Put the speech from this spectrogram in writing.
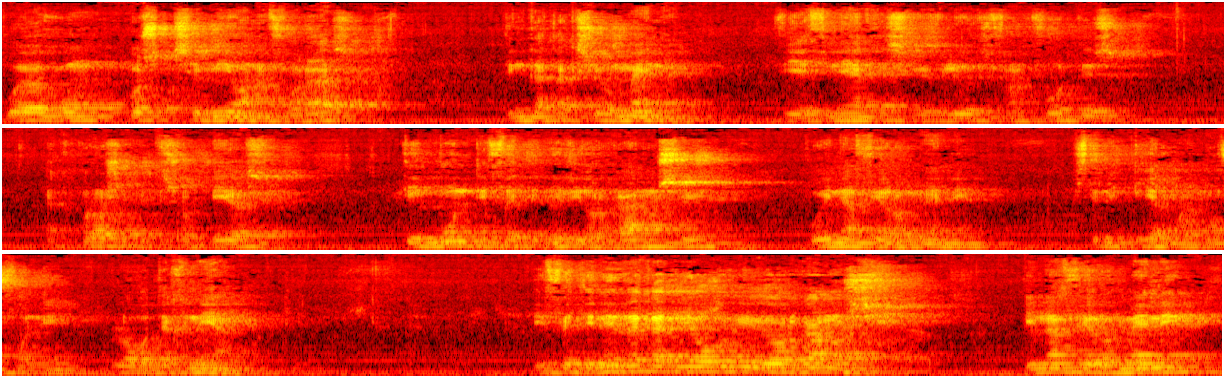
που έχουν ως σημείο αναφοράς την καταξιωμένη Διεθνή Έκθεση Βιβλίου της Φραγκφούρτης, εκπρόσωποι της οποίας τιμούν τη φετινή διοργάνωση που είναι αφιερωμένη στην γερμανόφωνη λογοτεχνία. Η φετινή 18η διοργάνωση είναι αφιερωμένη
